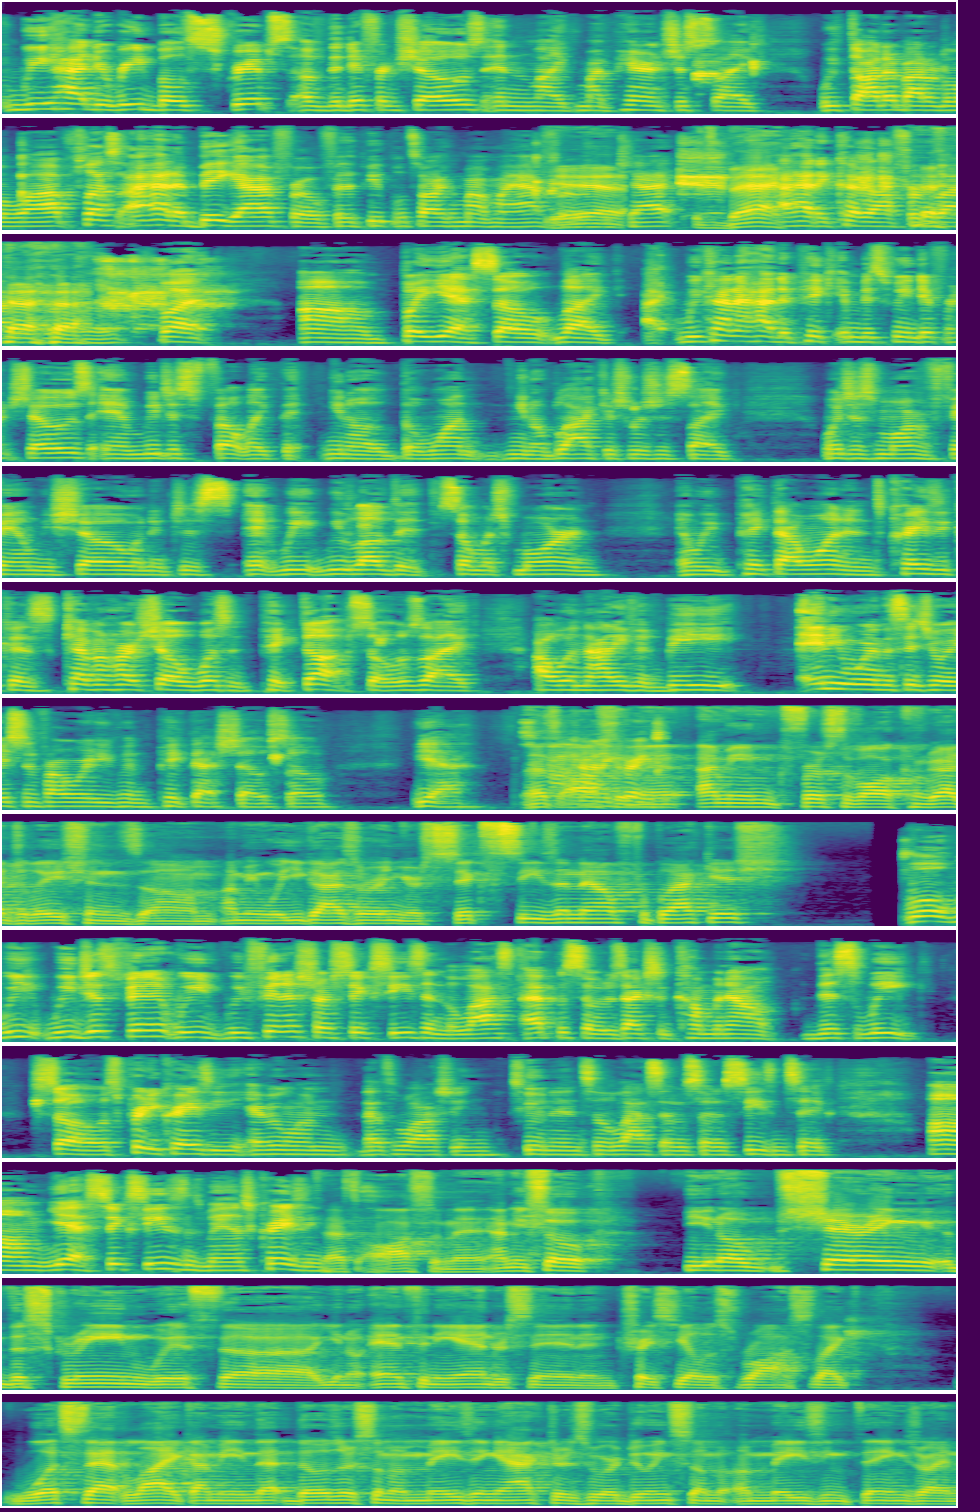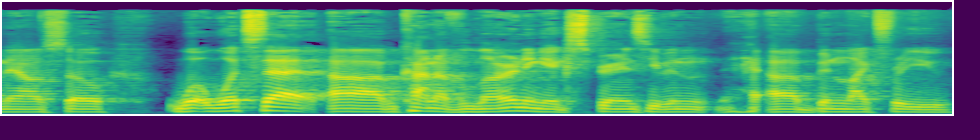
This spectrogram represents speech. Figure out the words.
we had to read both scripts of the different shows. And like, my parents just like, we thought about it a lot. Plus, I had a big afro for the people talking about my afro yeah, in the chat. It's back. I had to cut it off for black. but um, but yeah, so like I, we kind of had to pick in between different shows, and we just felt like the you know the one you know Blackish was just like was just more of a family show, and it just it we we loved it so much more, and and we picked that one, and it's crazy because Kevin Hart show wasn't picked up, so it was like I would not even be anywhere in the situation if I were to even pick that show. So yeah, that's awesome, man. I mean, first of all, congratulations. Um, I mean, well, you guys are in your sixth season now for Blackish. Well, we we just finished we we finished our sixth season. The last episode is actually coming out this week, so it's pretty crazy. Everyone that's watching, tune into the last episode of season six. Um, yeah, six seasons, man. It's crazy. That's awesome, man. I mean, so you know, sharing the screen with uh, you know Anthony Anderson and Tracee Ellis Ross, like what's that like? I mean, that those are some amazing actors who are doing some amazing things right now. So, what what's that uh, kind of learning experience even uh, been like for you?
